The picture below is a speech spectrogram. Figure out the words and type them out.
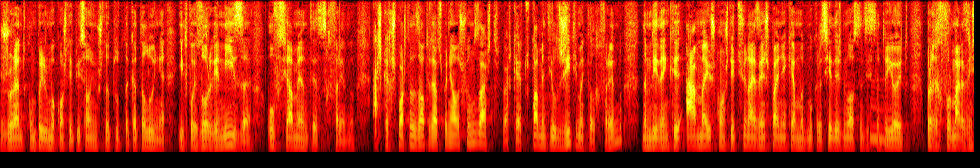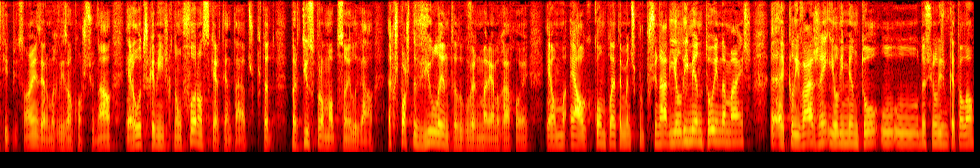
jurando cumprir uma Constituição e um Estatuto da Catalunha e depois organiza oficialmente esse referendo. Acho que a resposta das autoridades espanholas foi um desastre. Acho que é totalmente ilegítimo aquele referendo, na medida em que há meios constitucionais em Espanha, que é uma democracia desde 1978, para reformar as instituições, era uma revisão constitucional, eram outros caminhos que não foram sequer tentados, portanto, partiu-se para uma opção ilegal. A resposta violenta do governo de Mariano Rajoy é, uma, é algo completamente desproporcionado e alimentou ainda mais a clivagem e alimentou o, o nacionalismo catalão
